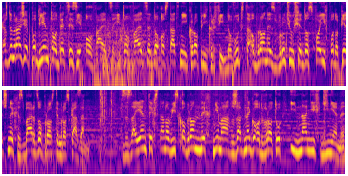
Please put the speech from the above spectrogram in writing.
Każdym razie podjęto decyzję o walce i to walce do ostatniej kropli krwi. Dowódca obrony zwrócił się do swoich podopiecznych z bardzo prostym rozkazem. Z zajętych stanowisk obronnych nie ma żadnego odwrotu i na nich giniemy.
